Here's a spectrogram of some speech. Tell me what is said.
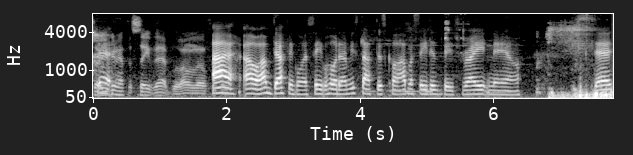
So you're gonna have to save that, Blue. I don't know. If I oh I'm definitely gonna save it. Hold on, let me stop this call. I'm gonna save this bitch right now. That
